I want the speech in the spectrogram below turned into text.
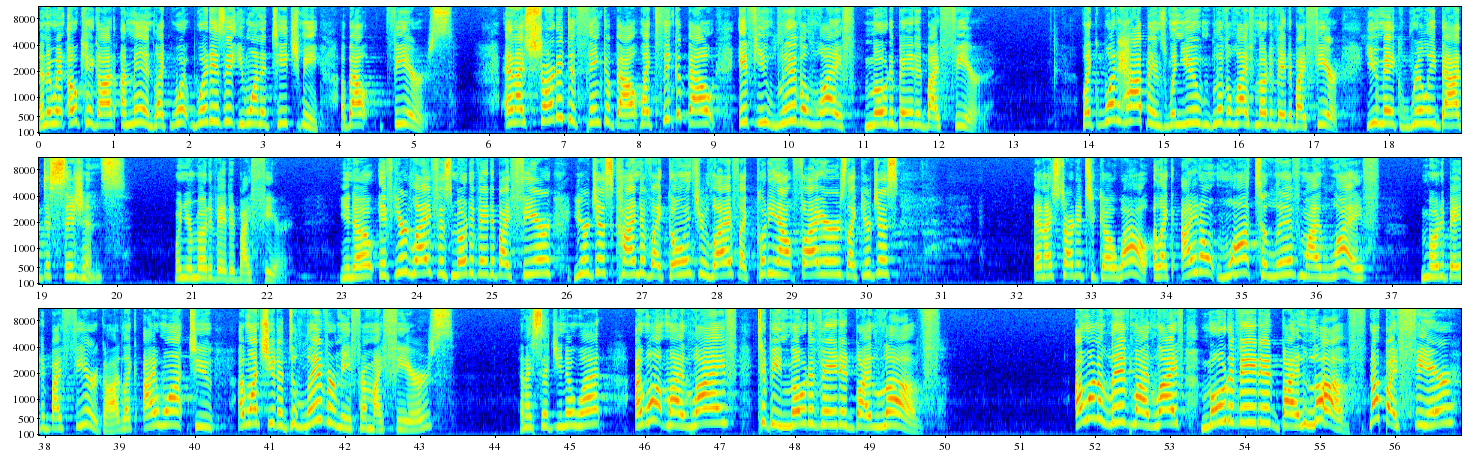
And I went, okay, God, I'm in. Like, what, what is it you want to teach me about fears? And I started to think about, like, think about if you live a life motivated by fear. Like, what happens when you live a life motivated by fear? You make really bad decisions when you're motivated by fear. You know, if your life is motivated by fear, you're just kind of like going through life, like putting out fires, like you're just and I started to go, wow, like I don't want to live my life motivated by fear, God. Like I want to, I want you to deliver me from my fears. And I said, you know what? I want my life to be motivated by love. I want to live my life motivated by love, not by fear.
